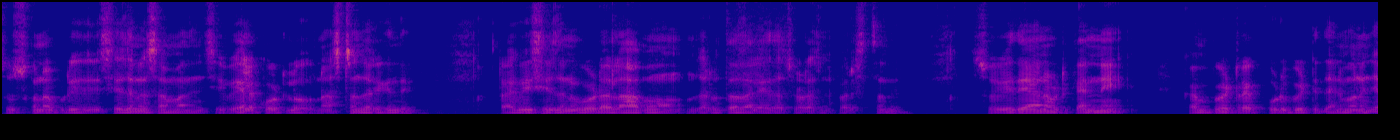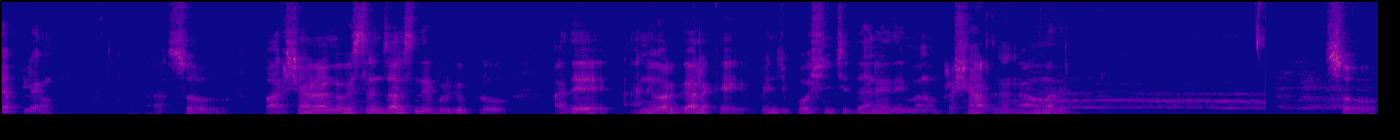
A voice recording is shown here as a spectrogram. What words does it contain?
చూసుకున్నప్పుడు ఈ సీజన్‌కి సంబంధించి వేల కోట్లు నష్టం జరిగింది. రబీ సీజన్ కూడా లాభం జరుగుతుందా లేదా చూడాల్సిన పరిస్థితి ఉంది. సో, ఏదేమైనప్పటికీ అన్నీ కంప్యూటర్ కూడుపెట్టిద్దని మనం చెప్పలేము. సో, పారిశ్రామికంగా విస్తరించాల్సింది ఇప్పటికిప్పుడు అదే అన్ని వర్గాలకి పెంచి పోషించిద్ది అనేది మనం ప్రశ్నార్థకంగా ఉన్నది. సో,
